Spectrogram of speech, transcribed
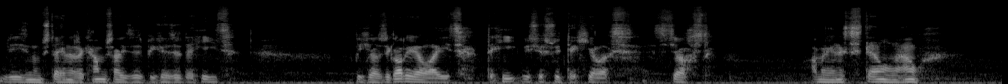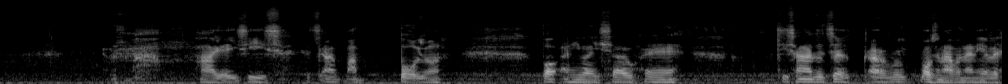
reason I'm staying at a campsite is because of the heat because I got here late. The heat was just ridiculous. It's just, I mean, it's still now high 80s. It's, I'm, I'm boiling. But anyway, so uh, decided to, I wasn't having any of it.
